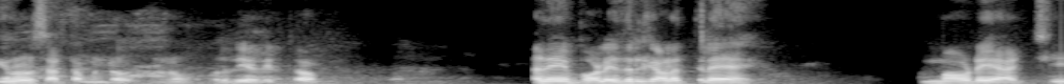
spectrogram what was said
இன்னொரு சட்டமன்ற உறுதியளித்தோம். அதே போல் எதிர்காலத்தில் அம்மாவுடைய ஆட்சி.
